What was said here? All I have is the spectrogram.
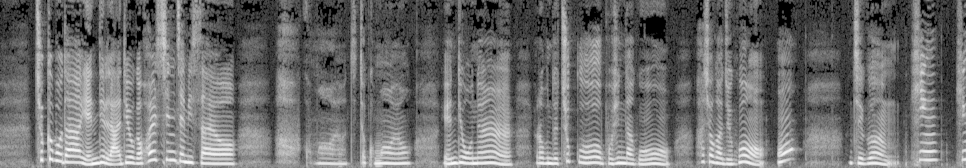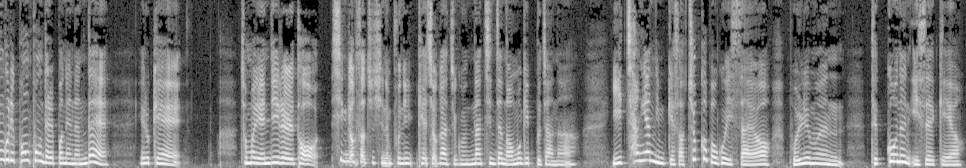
축구보다 옌디 라디오가 훨씬 재밌어요. 고마워요. 진짜 고마워요. 앤디 오늘 여러분들 축구 보신다고 하셔가지고, 어? 지금 흰, 흰구리 퐁퐁 될 뻔 했는데, 이렇게 정말 앤디를 더 신경 써주시는 분이 계셔가지고, 나 진짜 너무 기쁘잖아. 이창현님께서 축구 보고 있어요. 볼륨은 듣고는 있을게요.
